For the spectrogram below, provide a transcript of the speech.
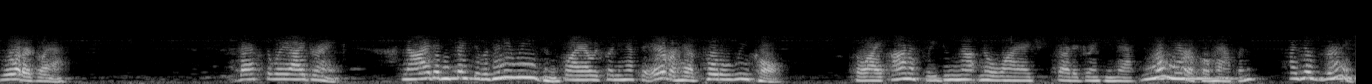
Water glass. That's the way I drank. Now, I didn't think there was any reason why I was going to have to ever have total recall. So I honestly do not know why I started drinking that. No miracle happened. I just drank.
